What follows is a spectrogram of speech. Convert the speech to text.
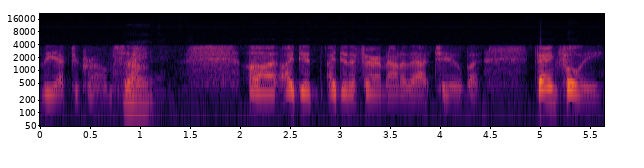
the Ektachrome, so right. uh, I did I did a fair amount of that too. But thankfully,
